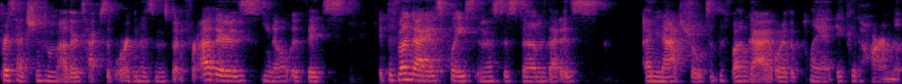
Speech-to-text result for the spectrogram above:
protection from other types of organisms. But for others, you know, if it's if the fungi is placed in a system that is unnatural to the fungi or the plant, it could harm the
